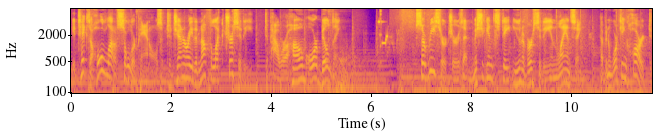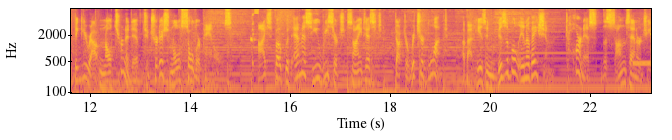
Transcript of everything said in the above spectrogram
It takes a whole lot of solar panels to generate enough electricity to power a home or building. So researchers at Michigan State University in Lansing have been working hard to figure out an alternative to traditional solar panels. I spoke with MSU research scientist Dr. Richard Lunt about his invisible innovation to harness the sun's energy.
